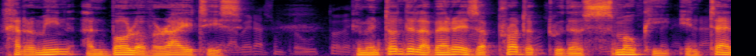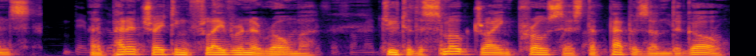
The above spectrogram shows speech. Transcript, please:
Jeromín, and Bola varieties. Pimentón de la Vera is a product with a smoky, intense, and penetrating flavor and aroma due to the smoke drying process that peppers undergo.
